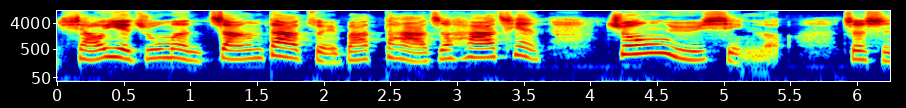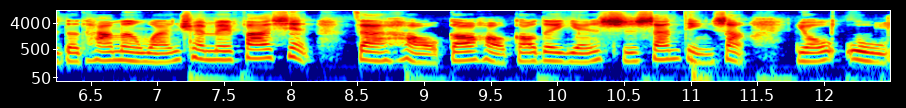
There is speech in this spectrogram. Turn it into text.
小野猪们张大嘴巴，打着哈欠，终于醒了。这时的他们完全没发现，在好高好高的岩石山顶上有五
